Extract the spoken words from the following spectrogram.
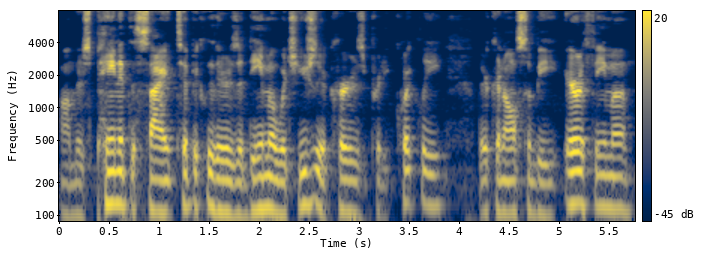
Um, there's pain at the site. Typically, there's edema, which usually occurs pretty quickly. There can also be erythema.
